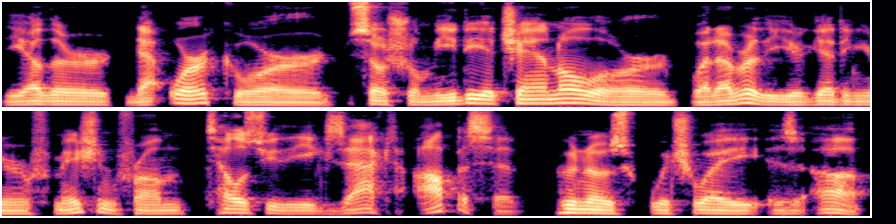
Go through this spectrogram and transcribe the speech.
the other network or social media channel or whatever that you're getting your information from tells you the exact opposite, who knows which way is up.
